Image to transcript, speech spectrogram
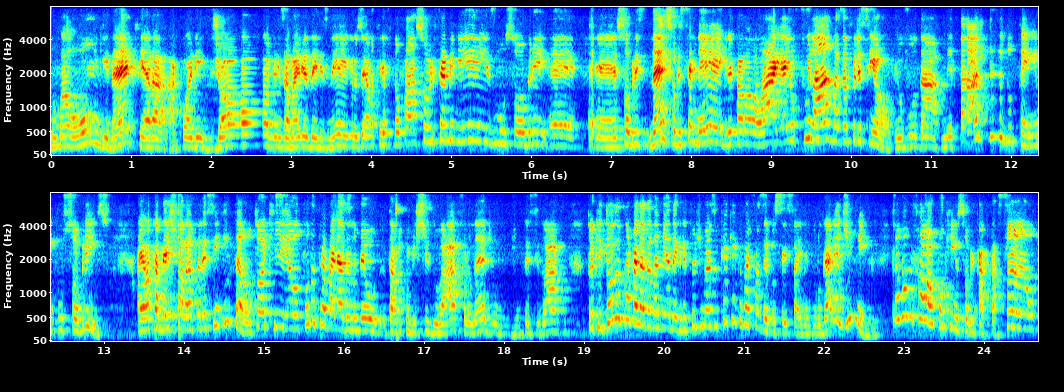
numa ONG, né, que era acolhe jovens, a maioria deles negros, e ela queria então, falar sobre feminismo, sobre, é, é, sobre, né, sobre ser negra e tal, lá, lá, lá, e aí eu fui lá, mas eu falei assim, ó, eu vou dar metade do tempo sobre isso. Aí eu acabei de falar, eu falei assim, então, tô aqui, eu toda trabalhada no meu, eu tava com vestido afro, né, de um, de um, tecido afro, tô aqui toda trabalhada na minha negritude, mas o que é que vai fazer vocês saírem do lugar? É dinheiro. Então vamos falar um pouquinho sobre captação,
